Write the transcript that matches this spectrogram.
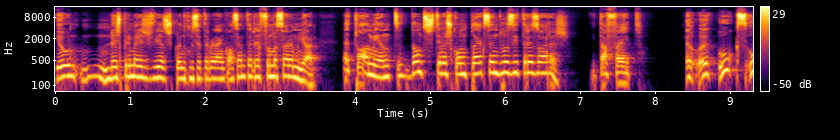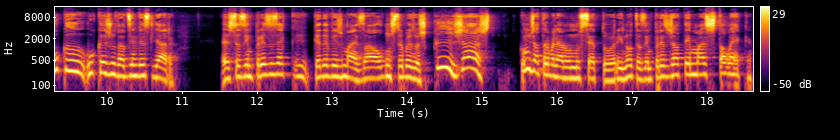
Eu, nas primeiras vezes, quando comecei a trabalhar em call center, a formação era melhor. Atualmente, dão-te sistemas complexos em duas e três horas. E está feito. O que, o, que, o que ajuda a desenvencilhar estas empresas é que cada vez mais há alguns trabalhadores que já, como já trabalharam no setor e noutras empresas, já têm mais estaleca.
